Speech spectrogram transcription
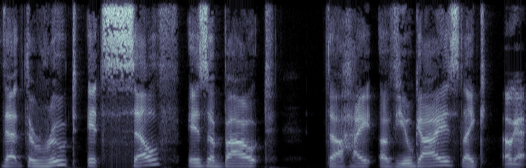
that the root itself is about the height of you guys. Like Okay.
